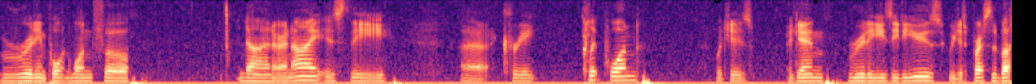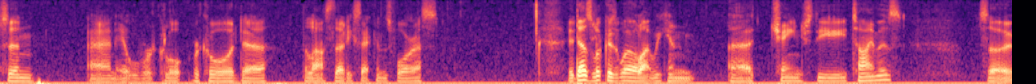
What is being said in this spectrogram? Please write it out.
really important one for Diana and I is the uh, create clip one which is again really easy to use. We just press the button and it will record, uh, the last 30 seconds for us. It does look as well like we can uh, change the timers, so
